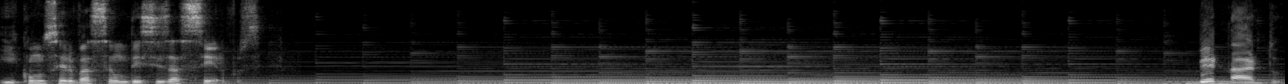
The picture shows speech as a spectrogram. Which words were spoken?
e conservação desses acervos. Bernardo,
